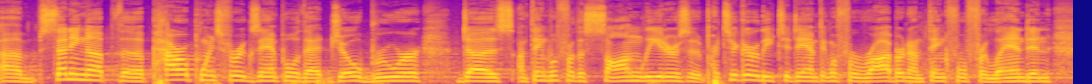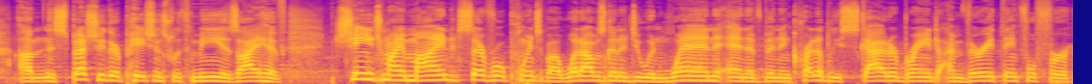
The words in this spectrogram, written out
uh, setting up the PowerPoints, for example, that Joe Brewer does. I'm thankful for the song leaders, particularly today. I'm thankful for Robert. I'm thankful for Landon, um, especially their patience with me as I have changed my mind at several points about what I was going to do and when, and have been incredibly scatterbrained. I'm very thankful for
